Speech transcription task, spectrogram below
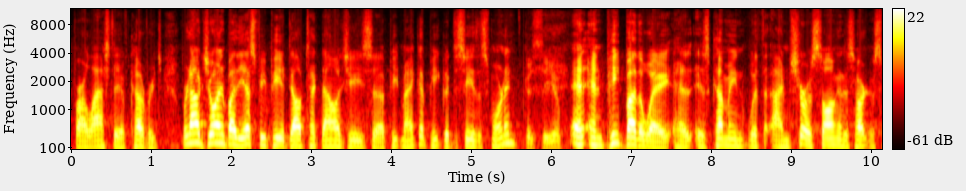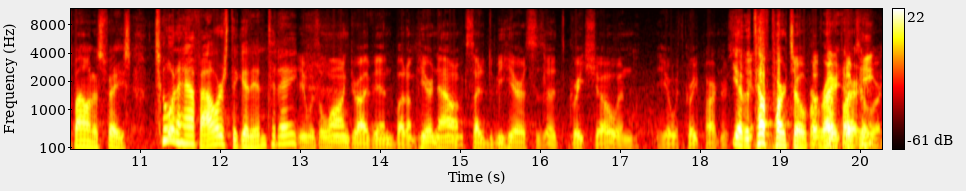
for our last day of coverage. We're now joined by the SVP at Dell Technologies, uh, Pete Manca. Pete, good to see you this morning. Good to see you. And, and Pete, by the way, has, is coming with, I'm sure, a song in his heart and a smile on his face. Two and a half hours to get in today? It was a long drive in, but I'm here now. I'm excited to be here. This is a great show and here with great partners. Yeah, the yeah. tough part's over, but, right? But, but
